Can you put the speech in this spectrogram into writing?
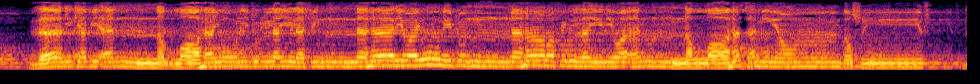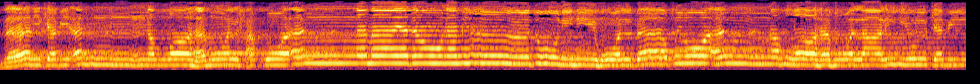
ذلك بأن الله يولج الليل في النهار ويولج النهار في الليل وأن الله سميع بصير. ذلك بأن الله هو الحق وأن ما يدعون من دونه هو الباطل وأن الله هو العلي الكبير.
